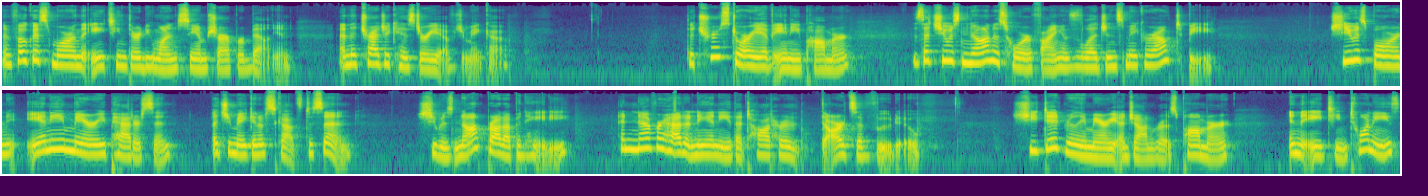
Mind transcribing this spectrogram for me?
and focused more on the 1831 Sam Sharpe Rebellion and the tragic history of Jamaica. The true story of Annie Palmer is that she was not as horrifying as the legends make her out to be. She was born Annie Mary Patterson, a Jamaican of Scots descent. She was not brought up in Haiti and never had a nanny that taught her the arts of voodoo. She did really marry a John Rose Palmer in the 1820s,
